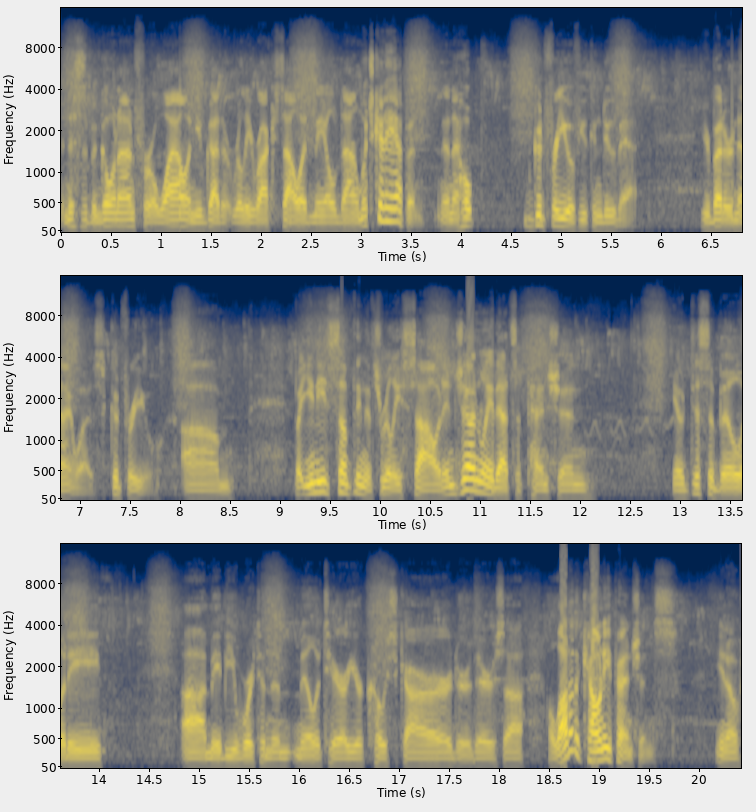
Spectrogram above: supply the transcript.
and this has been going on for a while, and you've got it really rock solid nailed down, which can happen. And I hope good for you if you can do that. You're better than I was. Good for you. Um, but you need something that's really solid, and generally that's a pension, you know, disability. Uh, maybe you worked in the military or Coast Guard, or there's uh, a lot of the county pensions you know,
